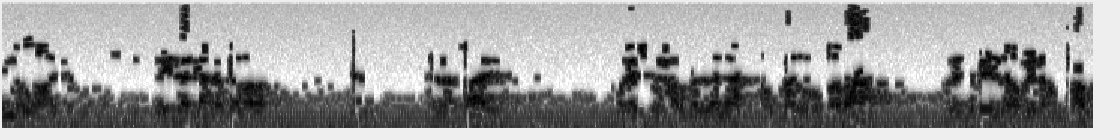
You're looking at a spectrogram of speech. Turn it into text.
ان الله يحب فإذا كان كبر العقائد وليس حربا لنا أو كانوا فقراء وليس بيننا وبينهم حرب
